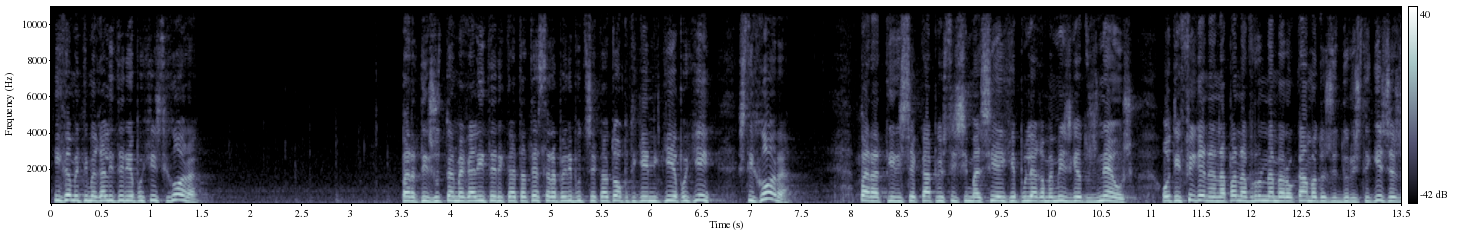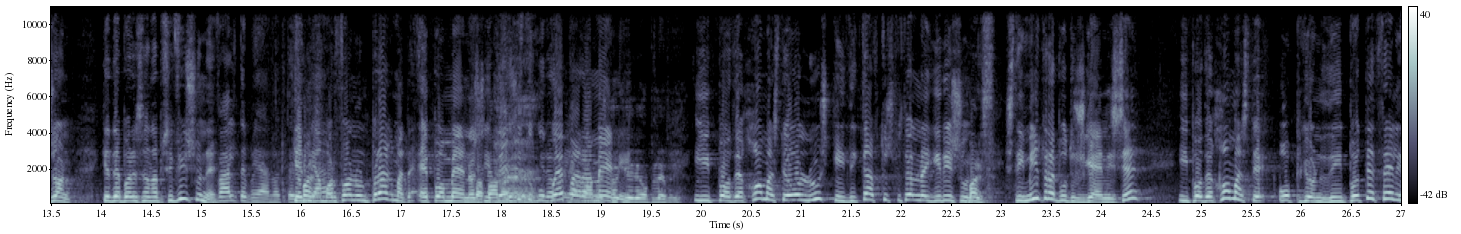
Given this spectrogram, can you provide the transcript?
είχαμε τη μεγαλύτερη εποχή στη χώρα. Παρατήρησε ότι ήταν μεγαλύτερη κατά 4 περίπου της εκατό από τη γενική εποχή στη χώρα. παρατήρησε κάποιος τι σημασία είχε που λέγαμε εμείς για τους νέους, ότι φύγανε να πάνε να βρουν ένα μεροκάματο στην τουριστική σεζόν και δεν μπορέσαν να ψηφίσουν. Βάλτε μια ανωτέρη. Και διαμορφώνουν πράγματα. Επομένως, Θα η πάμε- θέση του Κύριο ΚΚΕ Πλεύρη. Πάμε στον παραμένει. κύριο Πλεύρη. Υποδεχόμαστε όλους και ειδικά αυτούς που θέλουν να γυρίσουν Μάλιστα. στη μήτρα που τους γέννησε. Υποδεχόμαστε οποιονδήποτε θέλει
